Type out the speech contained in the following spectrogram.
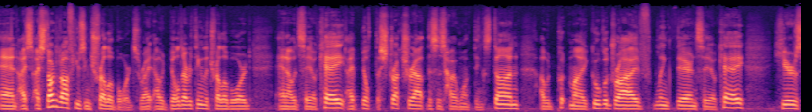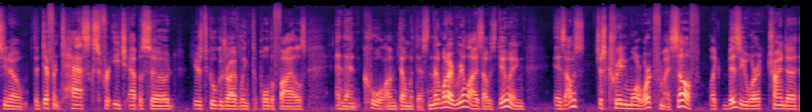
And I, I, started off using Trello boards, right? I would build everything in the Trello board and I would say, okay, I built the structure out. This is how I want things done. I would put my Google Drive link there and say, okay, here's, you know, the different tasks for each episode here's the Google Drive link to pull the files, and then cool, I'm done with this. And then what I realized I was doing is I was just creating more work for myself, like busy work, trying to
